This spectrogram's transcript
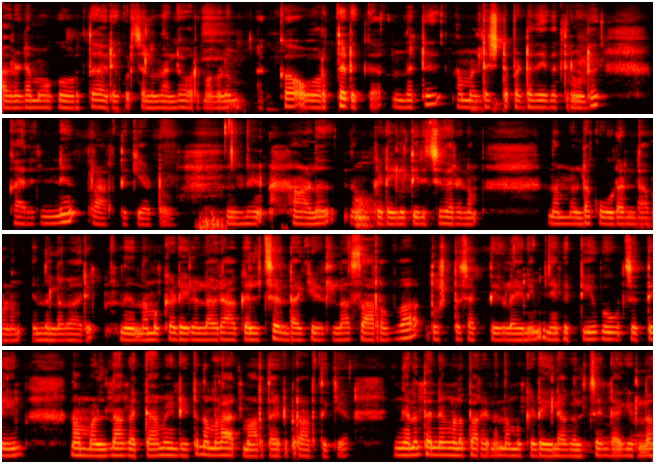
അവരുടെ മുഖം ഓർത്ത് അവരെക്കുറിച്ചുള്ള നല്ല ഓർമ്മകളും ഒക്കെ ഓർത്തെടുക്കുക. എന്നിട്ട് നമ്മളുടെ ഇഷ്ടപ്പെട്ട ദൈവത്തിനോട് കരഞ്ഞ് പ്രാർത്ഥിക്കുക കേട്ടോ. ഇങ്ങനെ ആൾ നമുക്കിടയിൽ തിരിച്ചു വരണം. നമ്മളുടെ കൂടെ ഉണ്ടാവണം എന്നുള്ള കാര്യം. നമുക്കിടയിലുള്ള ഒരു അകൽച്ച ഉണ്ടാക്കിയിട്ടുള്ള സർവ ദുഷ്ടശക്തികളെയും നെഗറ്റീവ് ഊർജത്തെയും നമ്മളിൽ നിന്ന് അകറ്റാൻ വേണ്ടിയിട്ട് നമ്മൾ ആത്മാർത്ഥമായിട്ട് പ്രാർത്ഥിക്കുക. ഇങ്ങനെ തന്നെ ഞങ്ങൾ പറയണം നമുക്കിടയിൽ അകൽച്ച ഉണ്ടാക്കിയിട്ടുള്ള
